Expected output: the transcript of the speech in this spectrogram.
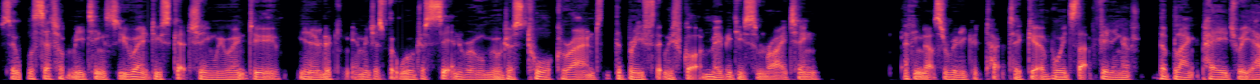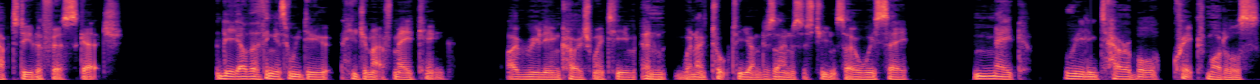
So we'll set up meetings. So we won't do sketching. We won't do, you know, looking at images, but we'll just sit in a room and we'll just talk around the brief that we've got and maybe do some writing. I think that's a really good tactic. It avoids that feeling of the blank page where you have to do the first sketch. The other thing is we do a huge amount of making. I really encourage my team. And when I talk to young designers or students, I always say, make really terrible, quick models.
